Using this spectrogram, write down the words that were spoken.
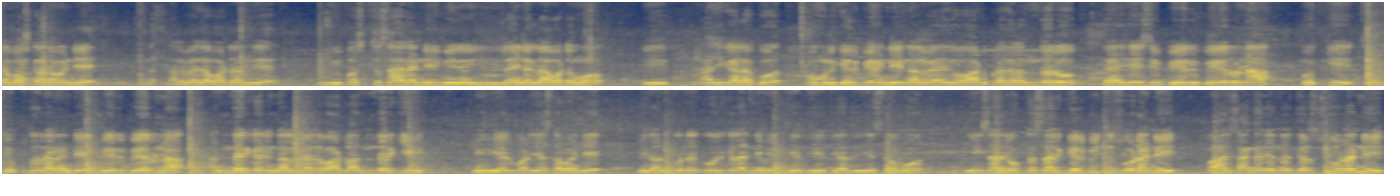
నమస్కారం అండి. నలభై ఐదో వార్డు అండి. మీ ఫస్ట్ సారి అండి మీరు ఈ లైన్లోకి రావటము. ఈ రాజకీయాలకు మమ్మల్ని గెలిపియండి. నలభై ఐదు వార్డు ప్రజలందరూ దయచేసి పేరు పేరున మొక్కి చె- చెప్తున్నారండి. పేరు పేరున అందరికీ నలభై ఐదు వార్డులు అందరికీ మేము ఏర్పాటు చేస్తామండి. మీరు అనుకున్న కోరికలన్నీ మేము తీర్- తీర్- చేస్తాము ఈసారి ఒక్కసారి గెలిపించి చూడండి. మా సంగతి ఏందో తెలుసు చూడండి.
